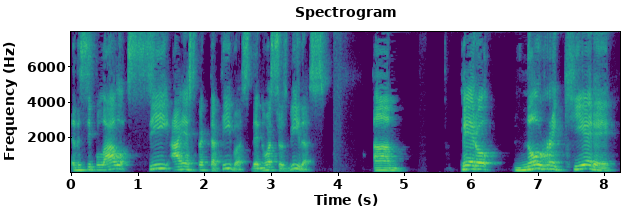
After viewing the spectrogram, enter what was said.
el discipulado, sí hay expectativas de nuestras vidas, um, pero no requiere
